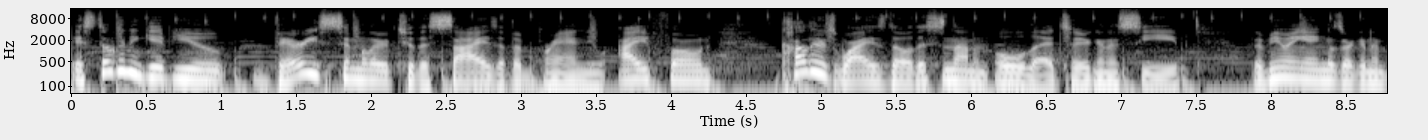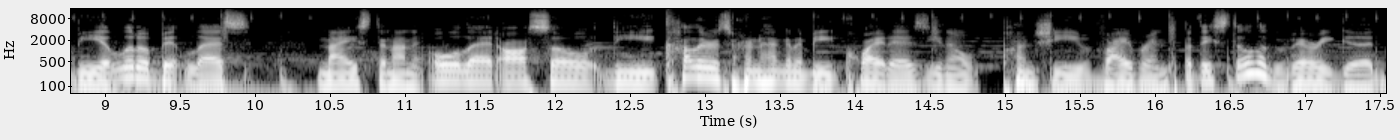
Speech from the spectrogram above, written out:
is still gonna give you very similar to the size of a brand new iPhone. Colors wise though, this is not an OLED. So you're gonna see the viewing angles are gonna be a little bit less nice than on an OLED. Also, the colors are not gonna be quite as, you know, punchy, vibrant, but they still look very good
